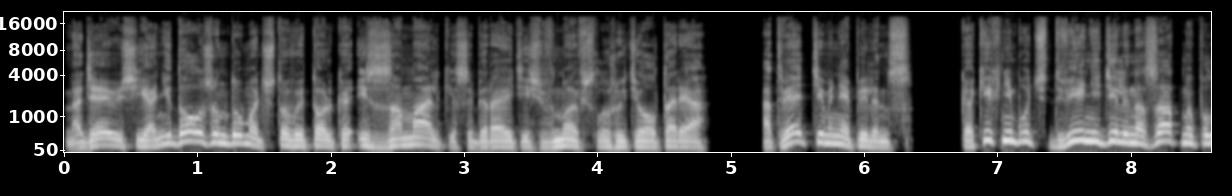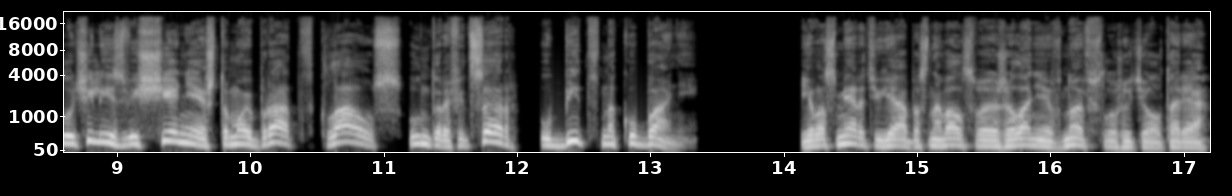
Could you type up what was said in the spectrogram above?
Надеюсь, я не должен думать, что вы только из-за Мальки собираетесь вновь служить у алтаря. Ответьте мне, Пиленс. Каких-нибудь две недели назад мы получили извещение, что мой брат Клаус, унтер-офицер, убит на Кубани. Его смертью я обосновал свое желание вновь служить у алтаря.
